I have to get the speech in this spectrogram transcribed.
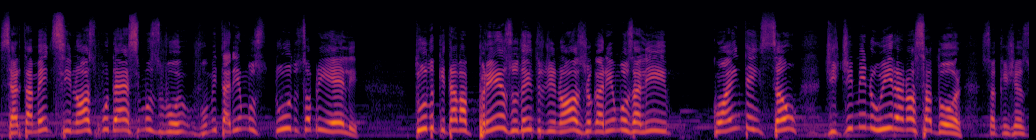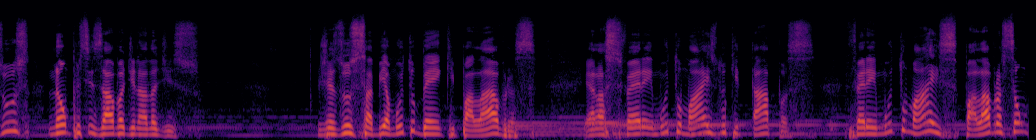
Certamente se nós pudéssemos vomitaríamos tudo sobre ele. Tudo que estava preso dentro de nós jogaríamos ali com a intenção de diminuir a nossa dor. Só que Jesus não precisava de nada disso. Jesus sabia muito bem que palavras, elas ferem muito mais do que tapas, ferem muito mais. Palavras são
